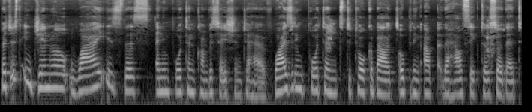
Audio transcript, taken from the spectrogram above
but just in general, why is this an important conversation to have? Why is it important to talk about opening up the health sector so that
